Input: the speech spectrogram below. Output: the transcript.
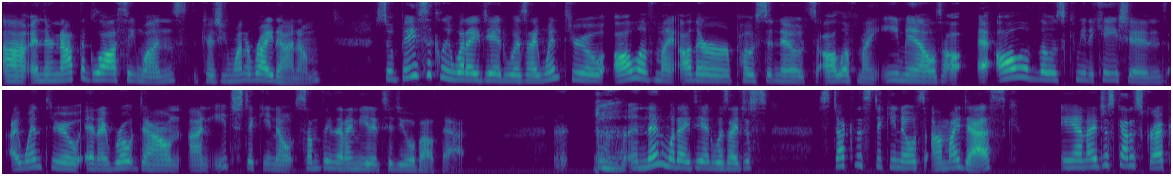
uh, and they're not the glossy ones because you want to write on them. So basically, what I did was I went through all of my other post it notes, all of my emails, all, all of those communications. I went through and I wrote down on each sticky note something that I needed to do about that. and then what I did was I just stuck the sticky notes on my desk and I just got a scrap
